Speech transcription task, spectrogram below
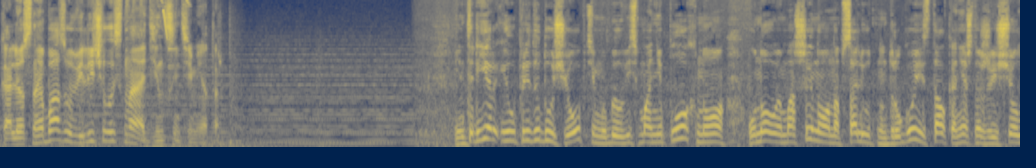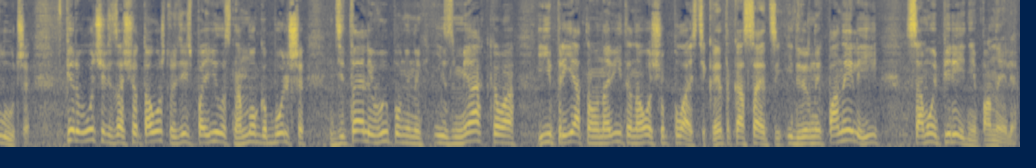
Колесная база увеличилась на 1 см. Интерьер и у предыдущей Optima был весьма неплох, но у новой машины он абсолютно другой и стал, конечно же, еще лучше. В первую очередь за счет того, что здесь появилось намного больше деталей, выполненных из мягкого и приятного на вид и на ощупь пластика. Это касается и дверных панелей, и самой передней панели.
